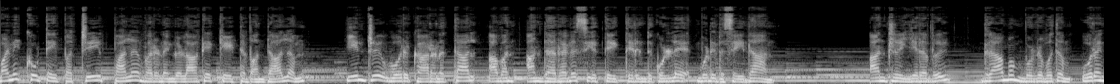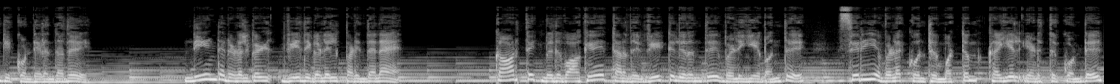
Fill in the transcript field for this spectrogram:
மணிக்கூட்டை பற்றி பல வருடங்களாக கேட்டு வந்தாலும் இன்று ஒரு காரணத்தால் அவன் அந்த ரகசியத்தை தெரிந்து கொள்ள முடிவு செய்தான். அன்று இரவு கிராமம் முழுவதும் உறங்கிக் கொண்டிருந்தது. நீண்ட நிழல்கள் வீதிகளில் படிந்தன. கார்த்திக் மெதுவாக தனது வீட்டிலிருந்து வெளியே வந்து சிறிய விளக்கொன்று மட்டும் கையில் எடுத்துக்கொண்டு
